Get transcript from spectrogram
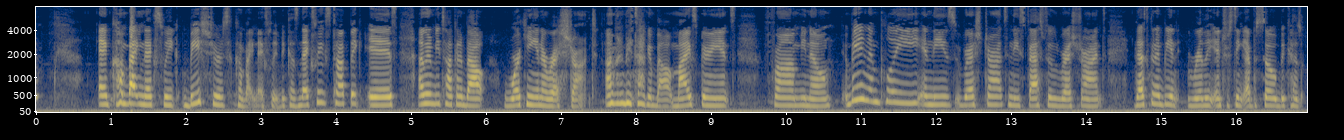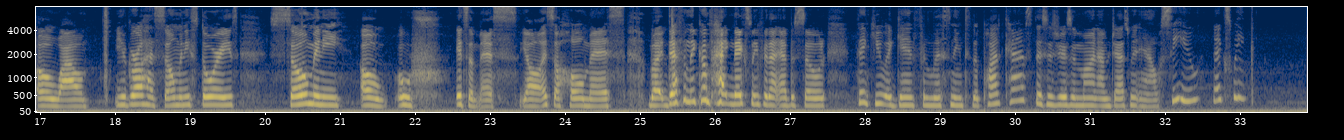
And come back next week. Be sure to come back next week because next week's topic is I'm going to be talking about working in a restaurant. I'm going to be talking about my experience from, you know, being an employee in these restaurants, in these fast food restaurants. That's going to be a really interesting episode because, oh, wow, your girl has so many stories, so many, oh, oof, it's a mess, y'all. It's a whole mess. But definitely come back next week for that episode. Thank you again for listening to the podcast. This is yours and mine. I'm Jasmine, and I'll see you next week.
